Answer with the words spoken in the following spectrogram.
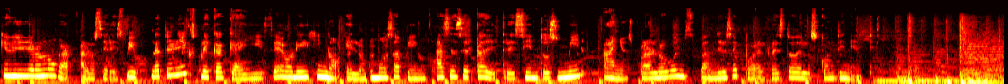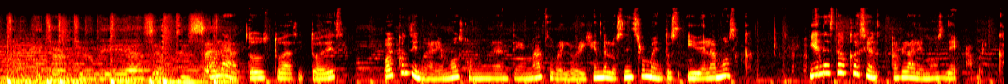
que dieron lugar a los seres vivos. La teoría explica que allí se originó el Homo sapiens hace cerca de 300.000 años para luego expandirse por el resto de los continentes. Hola a todos, todas y todes. Hoy continuaremos con un gran tema sobre el origen de los instrumentos y de la música. Y en esta ocasión hablaremos de África.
